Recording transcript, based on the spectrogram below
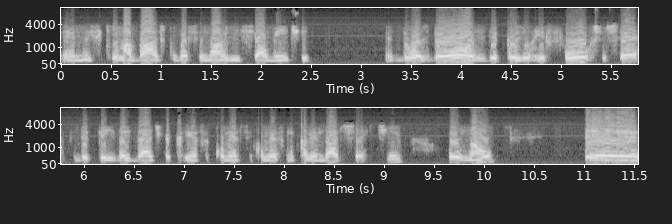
é, no esquema básico vacinal inicialmente é, duas doses, depois o reforço, certo? Depende da idade que a criança começa, se começa no calendário certinho ou não. É,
